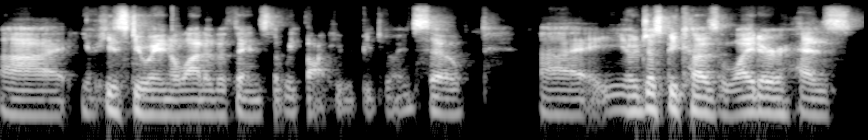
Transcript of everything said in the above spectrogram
Uh, you know, he's doing a lot of the things that we thought he would be doing. So, uh, you know, just because Leiter has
